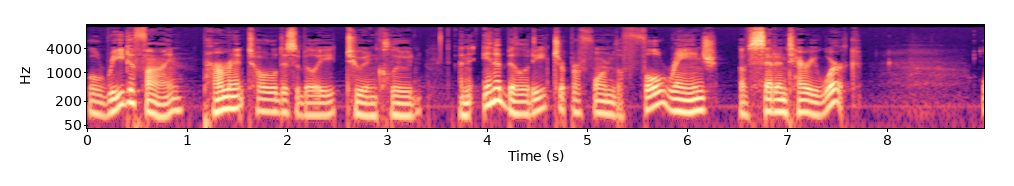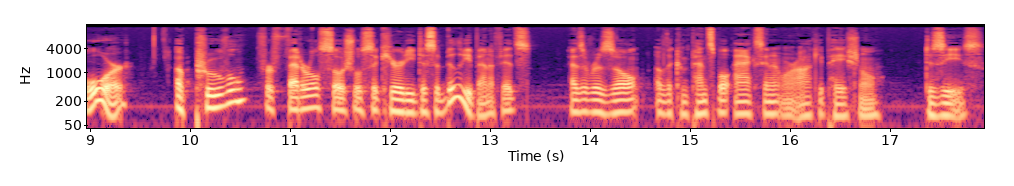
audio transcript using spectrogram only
will redefine permanent total disability to include an inability to perform the full range of sedentary work, or approval for federal Social Security disability benefits as a result of the compensable accident or occupational disease.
